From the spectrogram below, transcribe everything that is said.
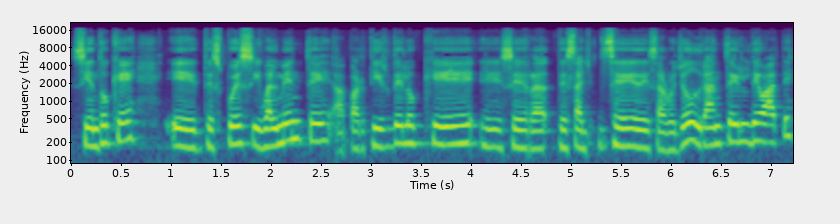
siendo que eh, después igualmente a partir de lo que eh, se, se, desarrolló durante el debate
